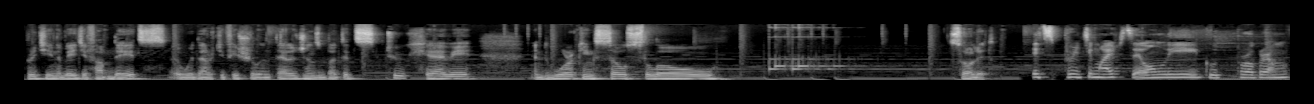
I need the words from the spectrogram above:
pretty innovative updates with artificial intelligence, but it's too heavy and working so slow. Solid. It's pretty much the only good program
